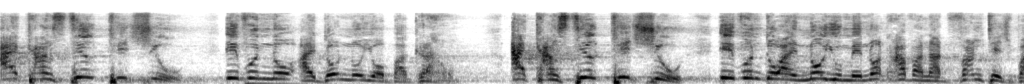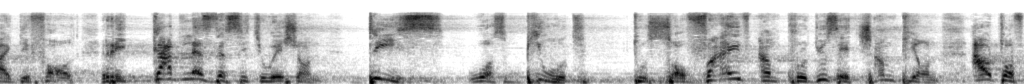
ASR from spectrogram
I can still teach you, even though I don't know your background. I can still teach you, even though I know you may not have an advantage by default, regardless the situation. This was built to survive and produce a champion out of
